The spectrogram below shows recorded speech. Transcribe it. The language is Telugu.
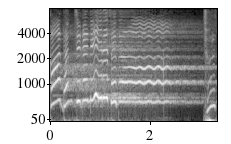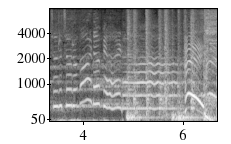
ಕಾದಂಚಿಗ ನೀರಿಸಿದ ಚುರು ಚುರು ಚುರು ಮಾಡಬೇಡ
